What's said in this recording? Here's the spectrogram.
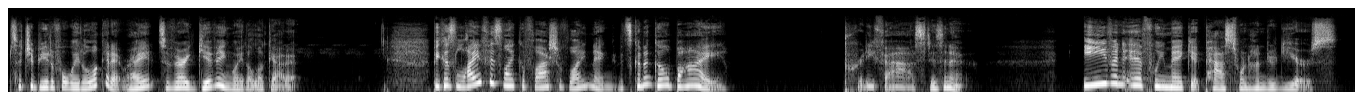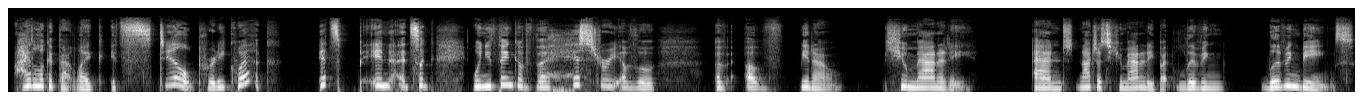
Such a beautiful way to look at it, right? It's a very giving way to look at it. Because life is like a flash of lightning. It's going to go by pretty fast, isn't it? Even if we make it past 100 years, I look at that like it's still pretty quick. It's in, it's like when you think of the history of the, of, of, you know, humanity and not just humanity, but living, living beings,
